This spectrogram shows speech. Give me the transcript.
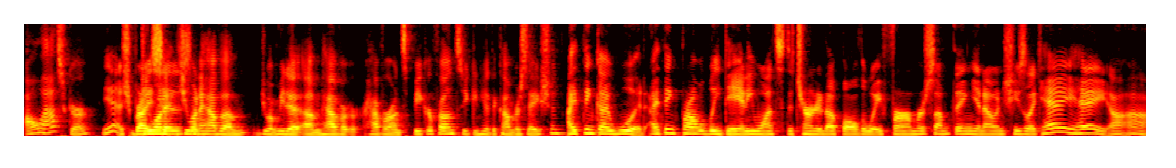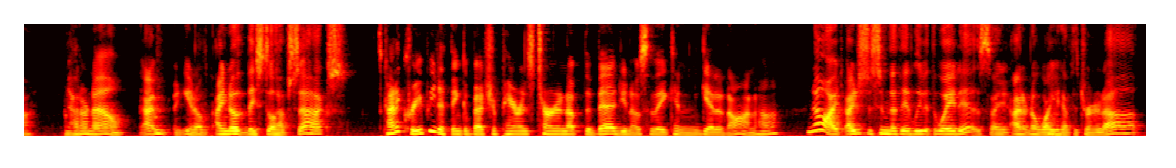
I'll ask her. Yeah, she Do probably you want to? says- Do you want to have um? Do you want me to um have her have her on speakerphone so you can hear the conversation? I think I would. I think probably Danny wants to turn it up all the way firm or something, you know, and she's like, "Hey, hey, uh-uh." I don't know. I'm you know I know that they still have sex. It's kind of creepy to think about your parents turning up the bed, you know, so they can get it on, huh? No, I, I just assume that they leave it the way it is. I, I don't know why you'd hmm. have to turn it up.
